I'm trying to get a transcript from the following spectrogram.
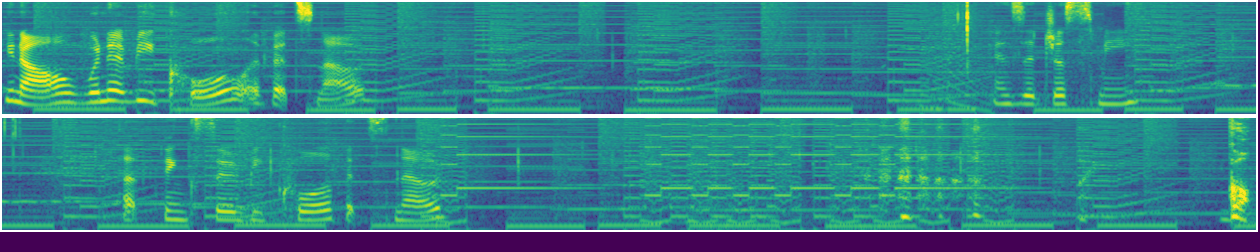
you know, wouldn't it be cool if it snowed? Is it just me that thinks it would be cool if it snowed? Go!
